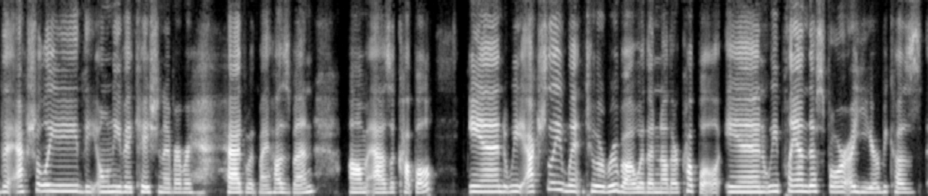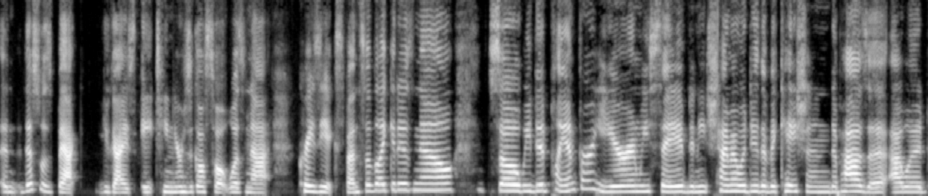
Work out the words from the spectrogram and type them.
the actually the only vacation I've ever had with my husband um, as a couple. And we actually went to Aruba with another couple, and we planned this for a year because, and this was back, you guys, 18 years ago, so it was not crazy expensive like it is now. So we did plan for a year and we saved, and each time I would do the vacation deposit, I would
